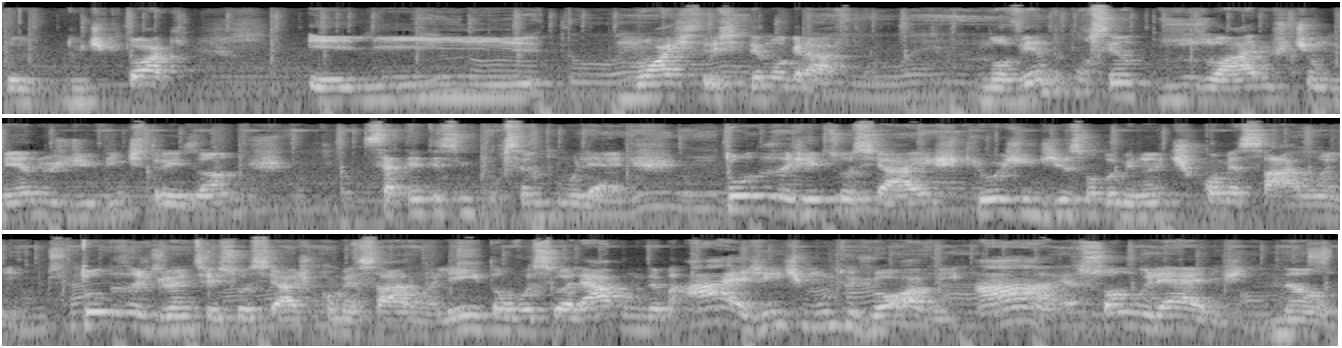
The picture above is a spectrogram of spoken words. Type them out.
do, do TikTok, ele mostra esse demográfico. 90% dos usuários tinham menos de 23 anos, 75% mulheres. Todas as redes sociais que hoje em dia são dominantes começaram ali. Todas as grandes redes sociais começaram ali, então você olhar para um debate, ah, é gente muito jovem, ah, é só mulheres. Não.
